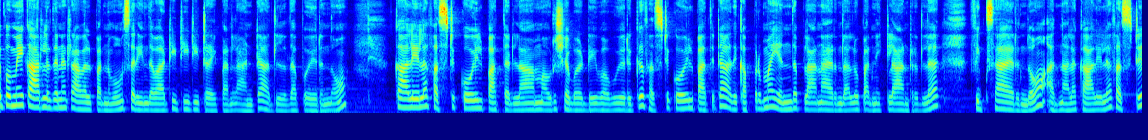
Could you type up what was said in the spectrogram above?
எப்போவுமே காரில் தானே ட்ராவல் பண்ணுவோம். சரி இந்த வாட்டி டிடி ட்ரை பண்ணலான்ட்டு அதில் தான் போயிருந்தோம். காலையில் ஃபஸ்ட்டு கோயில் பார்த்துடலாம். மௌரிஷ பர்த்டேவாகவும் இருக்குது ஃபஸ்ட்டு கோயில் பார்த்துட்டு அதுக்கப்புறமா எந்த பிளானாக இருந்தாலும் பண்ணிக்கலான்றதுல ஃபிக்ஸாக இருந்தோம். அதனால காலையில் ஃபஸ்ட்டு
